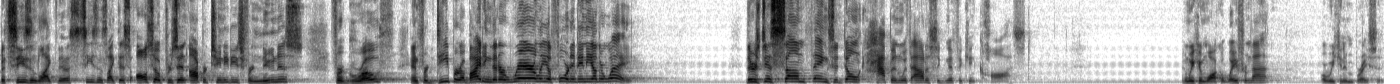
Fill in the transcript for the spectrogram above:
But seasons like this, seasons like this also present opportunities for newness, for growth, and for deeper abiding that are rarely afforded any other way. There's just some things that don't happen without a significant cost. And we can walk away from that or we can embrace it.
